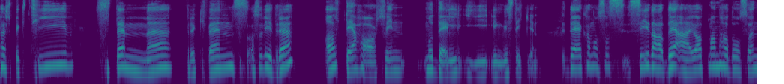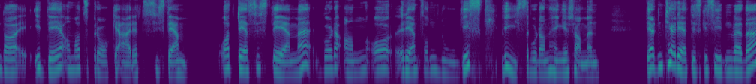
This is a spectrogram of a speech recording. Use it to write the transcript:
perspektiv, stemme, frekvens osv. Alt det har sin modell i lingvistikken. Det jeg kan også si, da, det er jo at man hadde også en da, idé om at språket er et system. Og at det systemet går det an å rent sånn logisk vise hvordan det henger sammen. Det er den teoretiske siden ved det.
